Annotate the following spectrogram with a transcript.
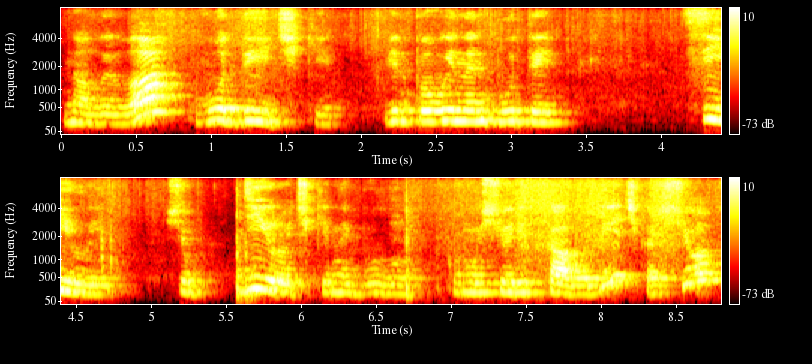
налила водички. Він повинен бути цілий, щоб дірочки не було, тому що рідка водичка, що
